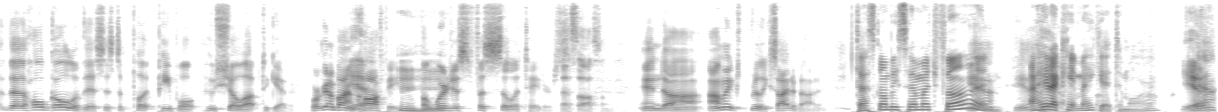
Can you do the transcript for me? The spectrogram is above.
the whole goal of this is to put people who show up together. We're going to buy them Yeah. coffee, but Mhm. we're just facilitators. That's awesome. and uh, I'm ex- really excited about it. That's gonna be so much fun. Yeah, yeah. I hate I can't make it tomorrow. Yeah. yeah,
